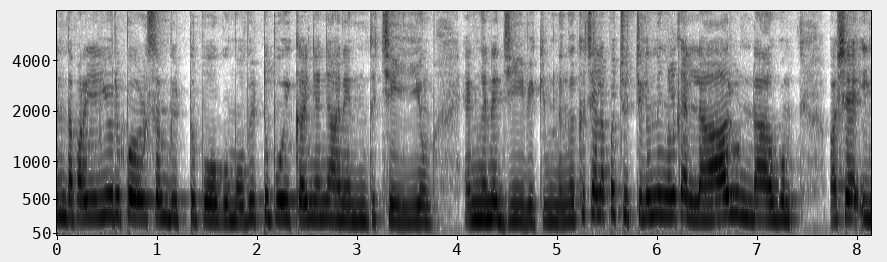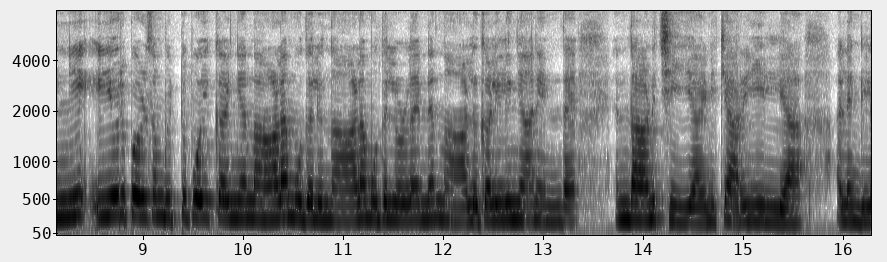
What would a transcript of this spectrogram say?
എന്താ പറയുക ഈ ഒരു പേഴ്സൺ വിട്ടു പോകുമോ വിട്ടു പോയി കഴിഞ്ഞാൽ ഞാൻ എന്ത് ചെയ്യും? എങ്ങനെ ജീവിക്കും? നിങ്ങൾക്ക് ചിലപ്പോൾ ചുറ്റിലും നിങ്ങൾക്ക് എല്ലാവരും ഉണ്ടാകും. പക്ഷേ ഇനി ഈ ഒരു പേഴ്സൺ വിട്ടുപോയി കഴിഞ്ഞാൽ നാളെ മുതൽ നാളെ മുതലുള്ള എന്റെ നാളുകളിൽ ഞാൻ എന്താ എന്താണ് ചെയ്യുക? എനിക്കറിയില്ല. അല്ലെങ്കിൽ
